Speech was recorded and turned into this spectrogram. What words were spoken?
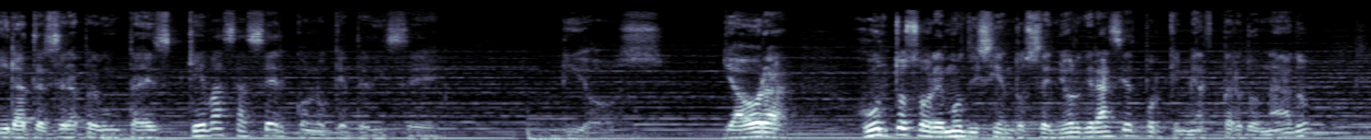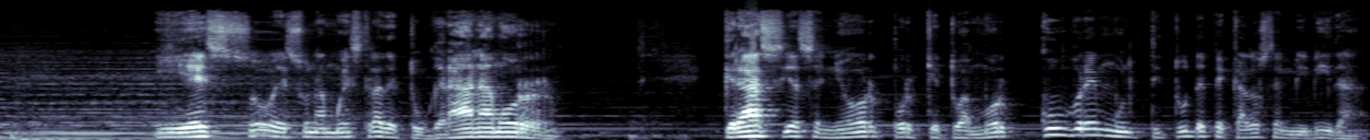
Y la tercera pregunta es ¿qué vas a hacer con lo que te dice Dios. Y ahora, juntos oremos diciendo, Señor, gracias porque me has perdonado. Y eso es una muestra de tu gran amor. Gracias, Señor, porque tu amor cubre multitud de pecados en mi vida.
